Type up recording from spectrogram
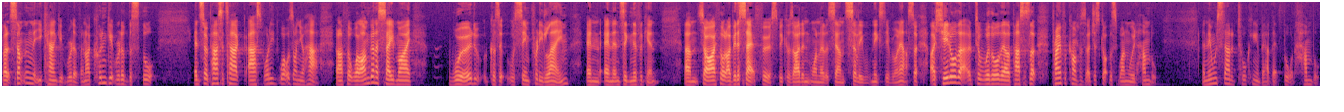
but it's something that you can't get rid of. And I couldn't get rid of this thought. And so Pastor Tak asked, what, did, what was on your heart? And I thought, well, I'm going to say my word because it was seemed pretty lame, and, and insignificant. Um, so I thought I better say it first because I didn't want it to sound silly next to everyone else. So I shared all that to, with all the other pastors. Look, praying for conference, I just got this one word, humble. And then we started talking about that thought, humble.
